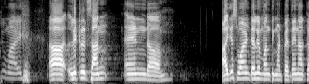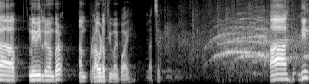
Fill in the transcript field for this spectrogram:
to my uh, little son. And um, I just want to tell him one thing, but Pedainaka, maybe he'll remember, I'm proud of you, my boy. That's it. Uh, దీని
